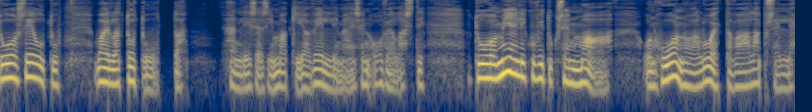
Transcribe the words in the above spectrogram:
Tuo seutu vailla totuutta, hän lisäsi Makia vellimäisen ovelasti. Tuo mielikuvituksen maa on huonoa luettavaa lapselle.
